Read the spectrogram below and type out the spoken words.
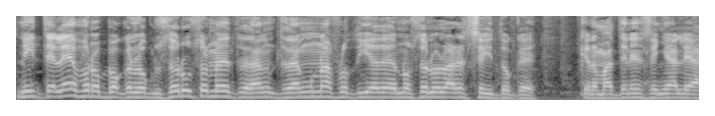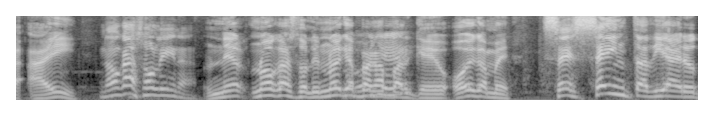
ni teléfono, porque los cruceros usualmente te dan, te dan una flotilla de unos celularcitos que, que nada más tienen señales ahí. No gasolina. Ni- No gasolina, no hay que pagar Oye. parqueo. Óigame, 60 diarios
